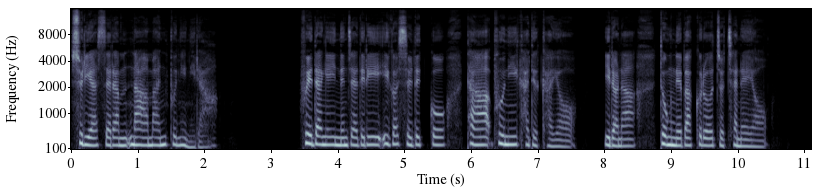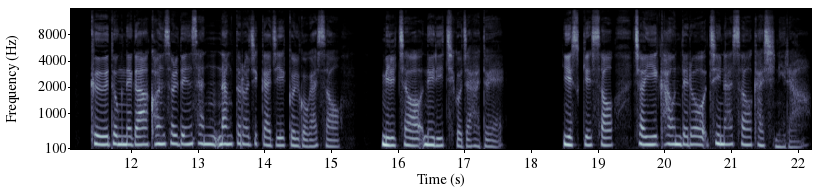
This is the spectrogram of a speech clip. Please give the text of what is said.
수리아 사람 나만 뿐이니라. 회당에 있는 자들이 이것을 듣고 다 분이 가득하여 일어나 동네 밖으로 쫓아내어 그 동네가 건설된 산 낭떠러지까지 끌고 가서 밀쳐 내리치고자 하되 예수께서 저희 가운데로 지나서 가시니라.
